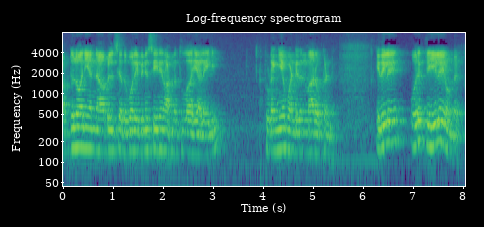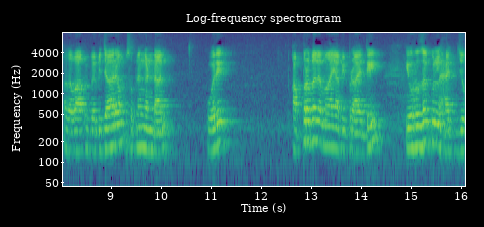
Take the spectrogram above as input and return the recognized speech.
അബ്ദുലോനിയൻ നാബിൽസ് അതുപോലെ ഇബിനു സീനി റഹ്മത്തുല്ലാഹി അലഹി തുടങ്ങിയ പണ്ഡിതന്മാരൊക്കെ ഉണ്ട്. ഇതിൽ ഒരു കീലയുണ്ട് അഥവാ വ്യഭിചാരം സ്വപ്നം കണ്ടാൽ ഒരു അപ്രബലമായ അഭിപ്രായത്തിൽ യുർസക്കുൽ ഹജ്ജു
